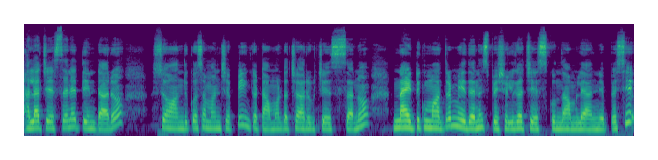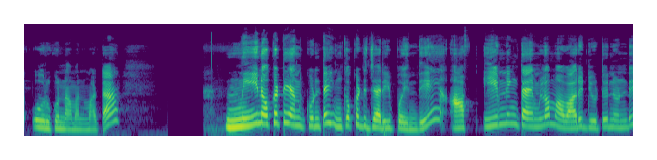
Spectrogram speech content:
అలా చేస్తేనే తింటారు. సో, అందుకోసం అని చెప్పి ఇంకా టమాటా చారు చేస్తాను నైట్‌కి మాత్రం ఏదైనా స్పెషల్‌గా చేసుకుందాంలే అని చెప్పేసి ఊరుకున్నామన్నమాట నేనొకటి అనుకుంటే ఇంకొకటి జరిగిపోయింది. ఆఫ్ ఈవినింగ్ టైంలో మా వారు డ్యూటీ నుండి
